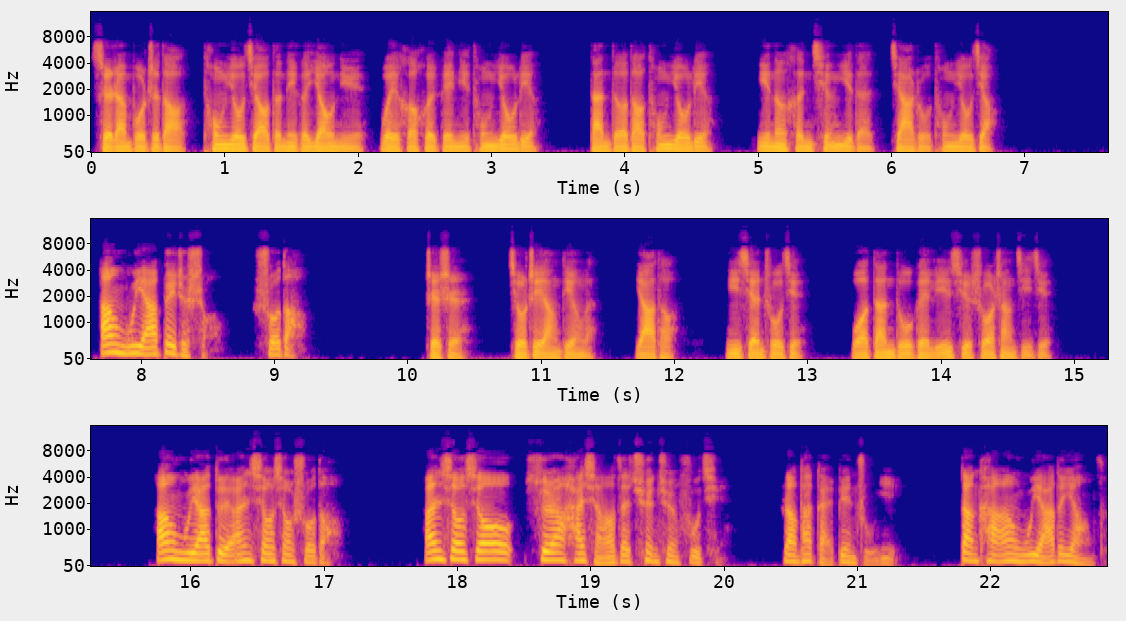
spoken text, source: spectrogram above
虽然不知道通幽教的那个妖女为何会给你通幽令，但得到通幽令，你能很轻易的加入通幽教。”安无涯背着手说道：“这事就这样定了。丫头，你先出去，我单独给林旭说上几句。”安无涯对安潇潇说道。安潇潇虽然还想要再劝劝父亲，让他改变主意。但看安无涯的样子，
